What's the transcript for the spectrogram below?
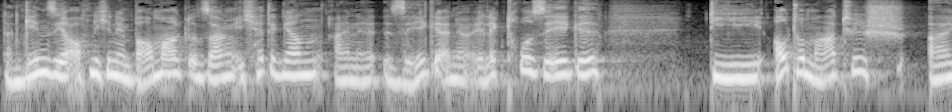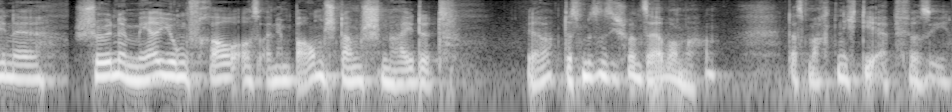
Dann gehen Sie ja auch nicht in den Baumarkt und sagen, ich hätte gern eine Säge, eine Elektrosäge, die automatisch eine schöne Meerjungfrau aus einem Baumstamm schneidet. Ja, das müssen Sie schon selber machen. Das macht nicht die App für Sie.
